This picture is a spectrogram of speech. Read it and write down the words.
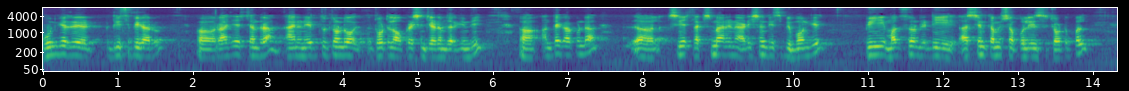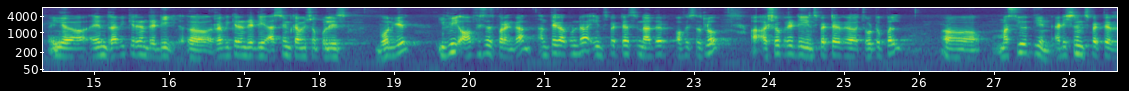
భువనగిరి డీసీపీ గారు రాజేష్ చంద్ర ఆయన నేతృత్వంలో టోటల్ ఆపరేషన్ చేయడం జరిగింది. అంతేకాకుండా CH Lakshminarayana additional DCP Bhuvanagir P Madhusudan Reddy assistant commissioner police Choutuppal N Ravikiran Reddy Ravikiran Reddy assistant commissioner police Bhuvanagir. ఇవి ఆఫీసర్స్ పరంగా అంతేకాకుండా ఇన్స్పెక్టర్స్ అండ్ అదర్ ఆఫీసర్స్లో Ashok Reddy inspector Choutuppal Masiuddin additional inspector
